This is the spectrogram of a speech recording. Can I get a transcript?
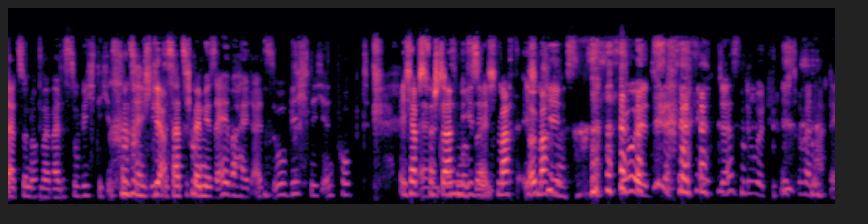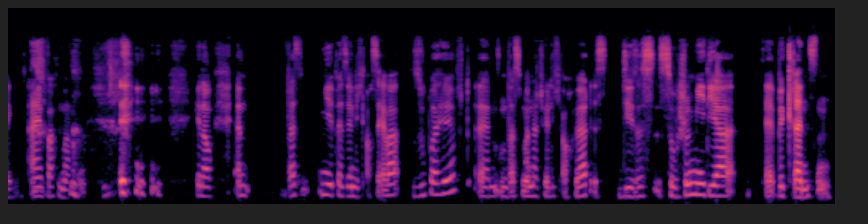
dazu nochmal, weil das so wichtig ist tatsächlich. ja. Das hat sich bei mir selber halt als so wichtig entpuppt. Ich habe es ähm, verstanden, Isi. Ich mache ich okay. mach was. do it. Just do it. Nicht drüber nachdenken. Einfach machen. genau. Ähm, was mir persönlich auch selber super hilft ähm, und was man natürlich auch hört, ist dieses Social Media äh, begrenzen.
